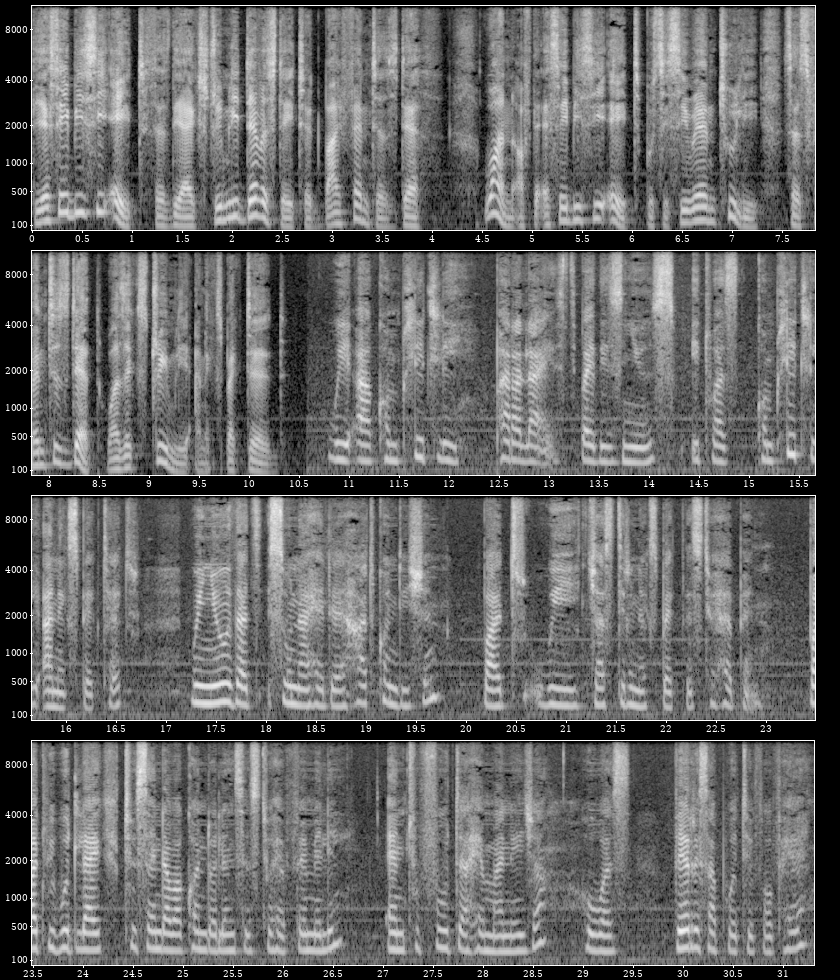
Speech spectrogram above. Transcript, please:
The SABC 8 says they are extremely devastated by Venter's death. One of the SABC 8, Busisiwe Ntuli, says Venter's death was extremely unexpected. We are completely paralyzed by this news. It was completely unexpected. We knew that Suna had a heart condition but we just didn't expect this to happen. But we would like to send our condolences to her family and to Foeta, her manager, who was very supportive of her.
